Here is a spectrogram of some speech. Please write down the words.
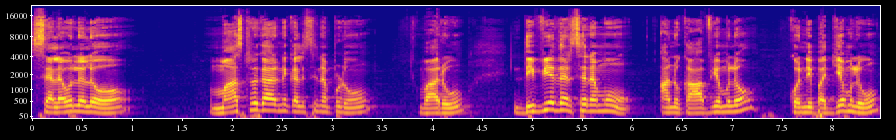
సెలవులలో మాస్టర్ గారిని కలిసినప్పుడు వారు దివ్య దర్శనము అను కావ్యములో కొన్ని పద్యములు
